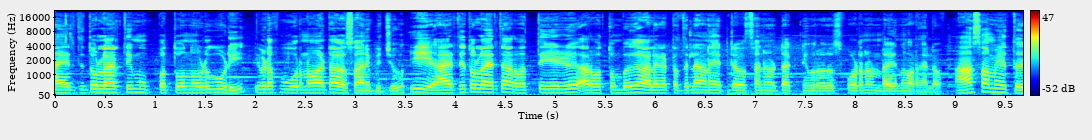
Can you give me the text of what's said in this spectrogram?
ആയിരത്തി തൊള്ളായിരത്തി മുപ്പത്തി ഒന്നോട് കൂടി ഇവിടെ പൂർണമായിട്ട് അവസാനിപ്പിച്ചു. ഈ ആയിരത്തി തൊള്ളായിരത്തി അറുപത്തി ഏഴ് അറുപത്തി ഒമ്പത് കാലഘട്ടത്തിലാണ് ഏറ്റവും അവസാനമായിട്ട് അഗ്നിപർവത സ്ഫോടനം ഉണ്ടായെന്ന് പറഞ്ഞല്ലോ. ആ സമയത്ത്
